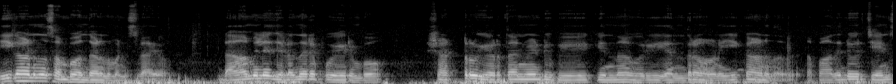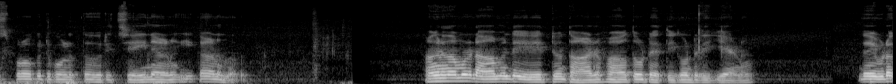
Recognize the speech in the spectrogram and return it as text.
ഈ കാണുന്ന സംഭവം എന്താണെന്ന് മനസ്സിലായോ? ഡാമിലെ ജലനിരപ്പ് ഉയരുമ്പോൾ ഷട്ടർ ഉയർത്താൻ വേണ്ടി ഉപയോഗിക്കുന്ന ഒരു യന്ത്രമാണ് ഈ കാണുന്നത്. അപ്പോൾ അതിന്റെ ഒരു ചെയിൻ സ്പ്രോക്കറ്റ് പോലത്തെ ഒരു ചെയിനാണ് ഈ കാണുന്നത്. അങ്ങനെ നമ്മൾ ഡാമിന്റെ ഏറ്റവും താഴെ ഭാഗത്തോട്ട് എത്തിക്കൊണ്ടിരിക്കുകയാണ്. ഇത് ഇവിടെ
